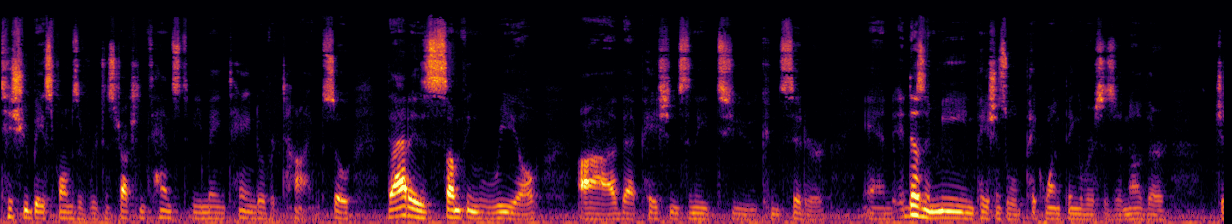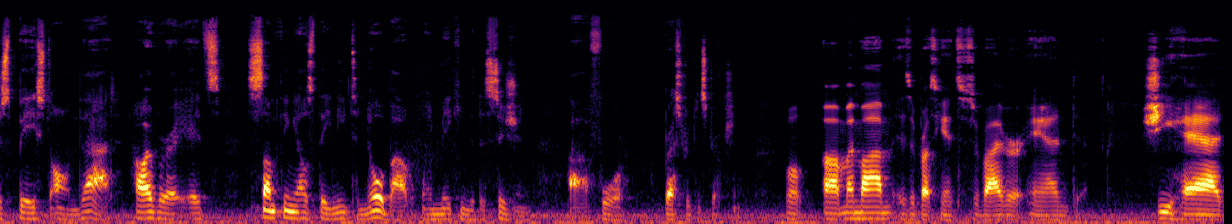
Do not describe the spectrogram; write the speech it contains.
tissue-based forms of reconstruction tends to be maintained over time. So that is something real uh, that patients need to consider And it doesn't mean patients will pick one thing versus another just based on that. However, it's something else they need to know about when making the decision uh, for breast reconstruction. Well, uh, my mom is a breast cancer survivor, and she had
